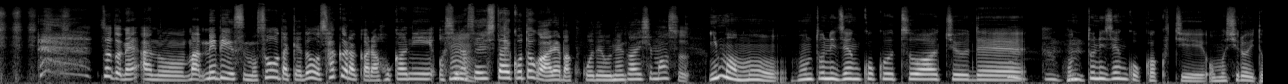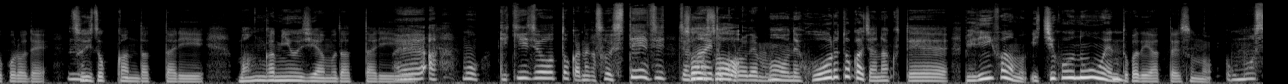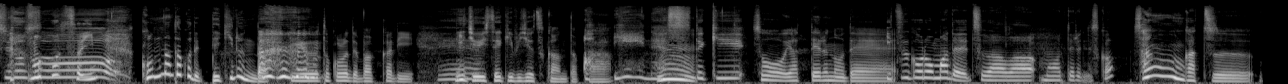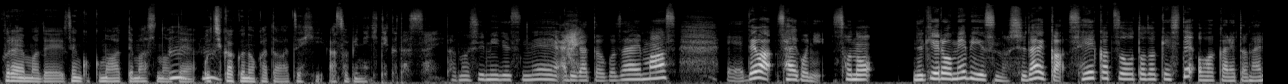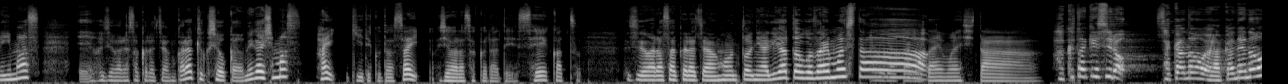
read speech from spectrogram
ちょっとねあのまあメビウスもそうだけどさくらから他にお知らせしたいことがあればここでお願いします、今もう本当に全国ツアー中で、うんうん本当に全国各地面白いところで、うん。水族館だったり漫画ミュージアムだったり、えー、あもう劇場とかなんかそういうステージじゃないところでも。もうねホールとかじゃなくてベリーファームいちご農園とかでやったりするの、面白そう。こんなとこでできるんだっていうところでばっかり。へー。21世紀美術館とあかいいね、うん。素敵。そうやってるので。いつ頃までツアーは回ってるんですか？3月ぐらいまで全国回ってますので、うんうん。お近くの方はぜひ遊びに来てください。楽しみですね。ありがとうございます、えーでは最後にその抜けろメビウスの主題歌生活をお届けしてお別れとなります、えー藤原さくらちゃんから曲紹介お願いします。はい、聞いてください。藤原さくらで生活。藤原さくらちゃん本当にありがとうございました。ありがとうございました。白竹城坂上茜の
